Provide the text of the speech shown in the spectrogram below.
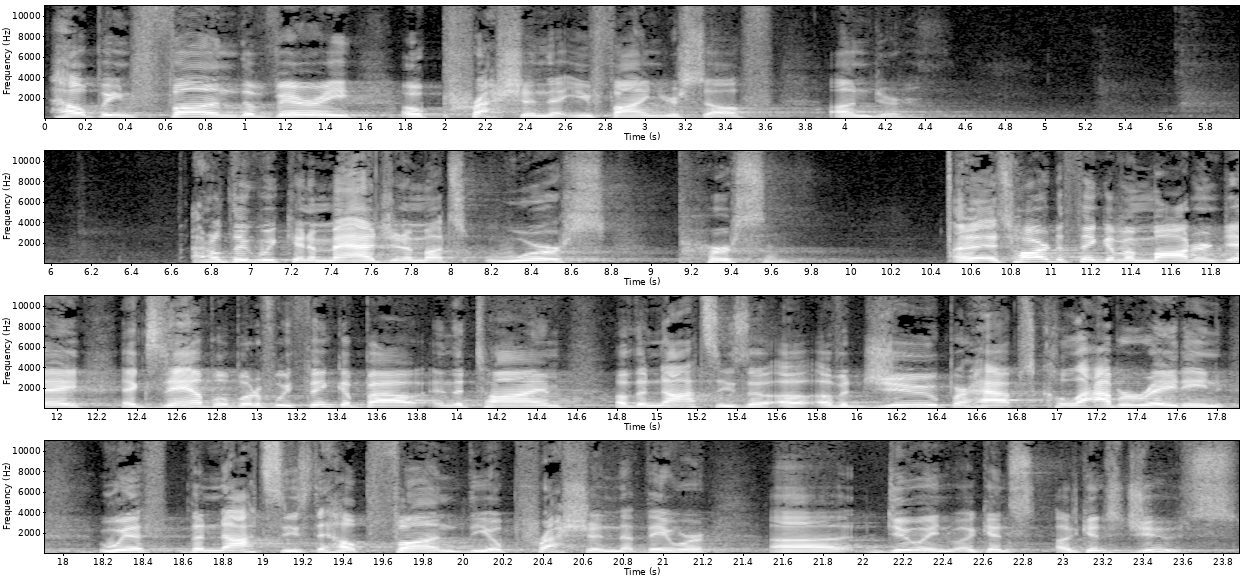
helping fund the very oppression that you find yourself under. I don't think we can imagine a much worse person. It's hard to think of a modern day example, but if we think about in the time of the Nazis, of a Jew perhaps collaborating with the Nazis to help fund the oppression that they were uh, doing against, against Jews.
